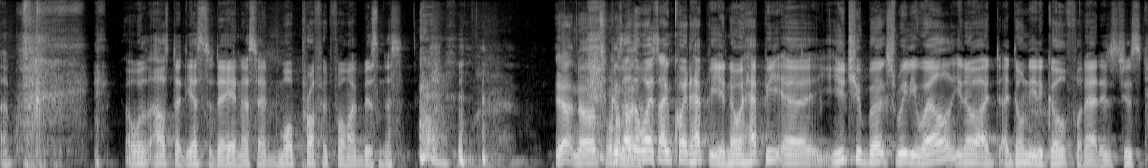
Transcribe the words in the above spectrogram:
I was asked that yesterday and I said more profit for my business. Yeah, no, that's one of Because my. otherwise, I'm quite happy. You know, happy. Uh, YouTube works really well. You know, I, I don't need a goal for that. It's just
